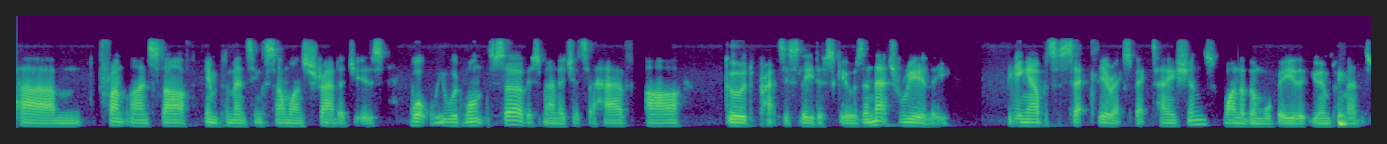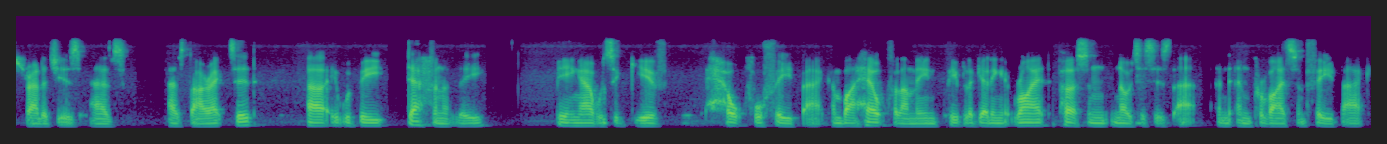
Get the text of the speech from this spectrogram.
um, frontline staff implementing someone's strategies, what we would want the service manager to have are good practice leader skills. And that's really being able to set clear expectations. One of them will be that you implement strategies as as directed. Uh, it would be definitely being able to give helpful feedback. And by helpful, I mean people are getting it right. Person notices that and, and provides some feedback.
